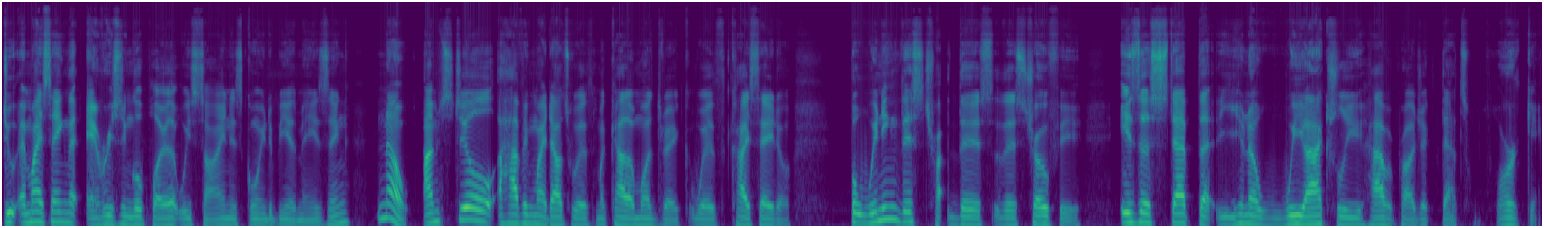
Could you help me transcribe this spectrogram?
do am I saying that every single player that we sign is going to be amazing? No, I'm still having my doubts with Mykhailo Mudryk, with Caicedo, but winning this this this trophy is a step that you know we actually have a project that's working,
